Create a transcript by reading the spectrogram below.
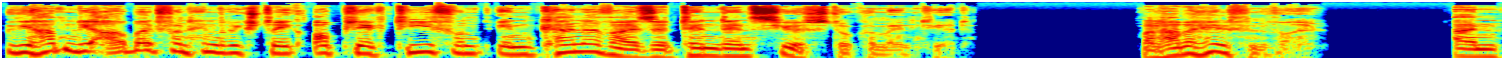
wir haben die Arbeit von Henrik Streeck objektiv und in keiner Weise tendenziös dokumentiert. Man habe helfen wollen. Ein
